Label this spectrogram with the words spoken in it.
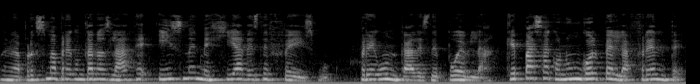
Bueno, la próxima pregunta nos la hace Ismen Mejía desde Facebook. Pregunta desde Puebla, ¿qué pasa con un golpe en la frente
